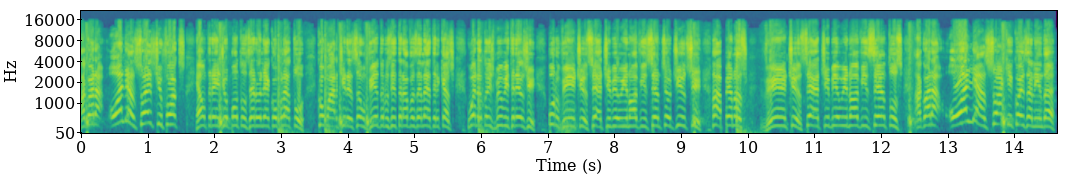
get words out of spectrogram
Agora olha só este Fox. É um trem de 1.0 ele é completo com ar, direção, vidros e travas elétricas. O ano é 2013 por 27.900. 27.900, eu disse, apenas 27.900. Agora, olha só que coisa linda,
